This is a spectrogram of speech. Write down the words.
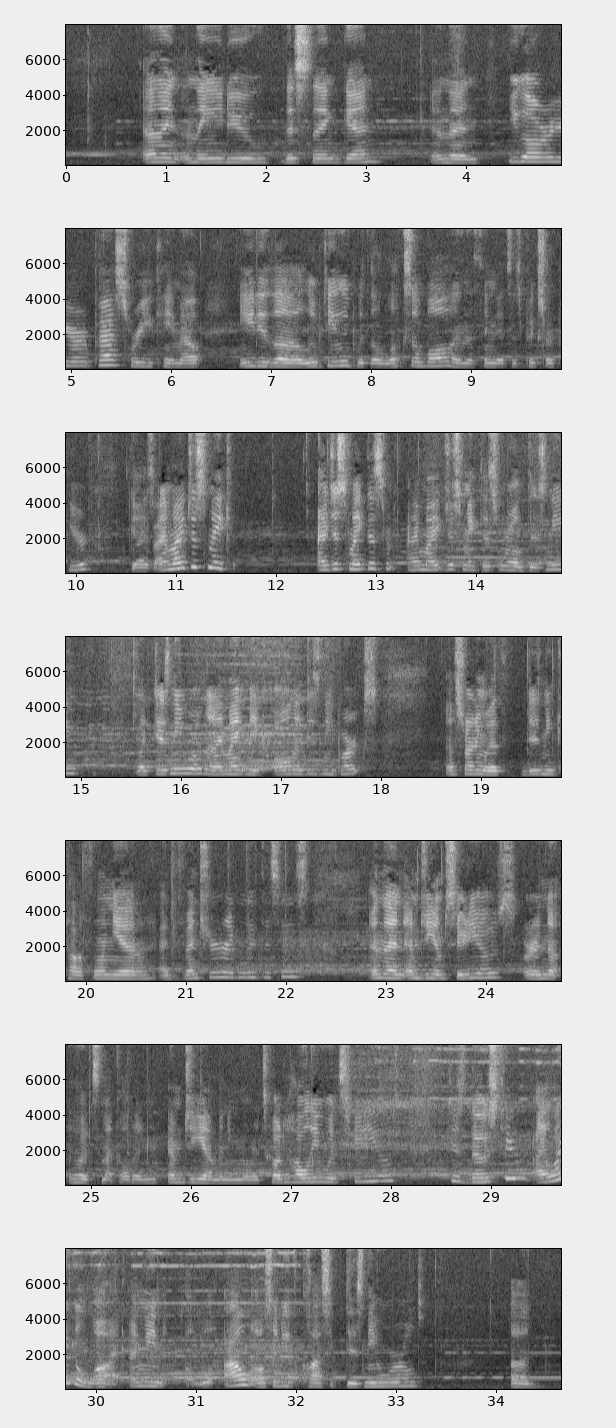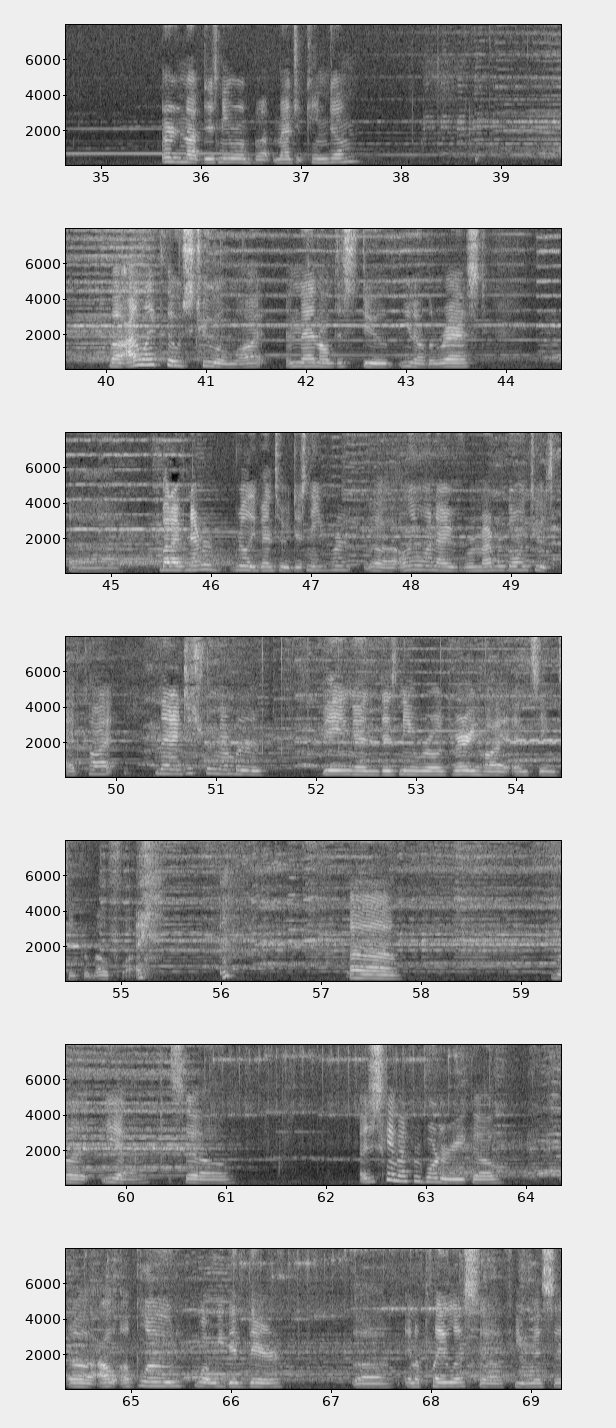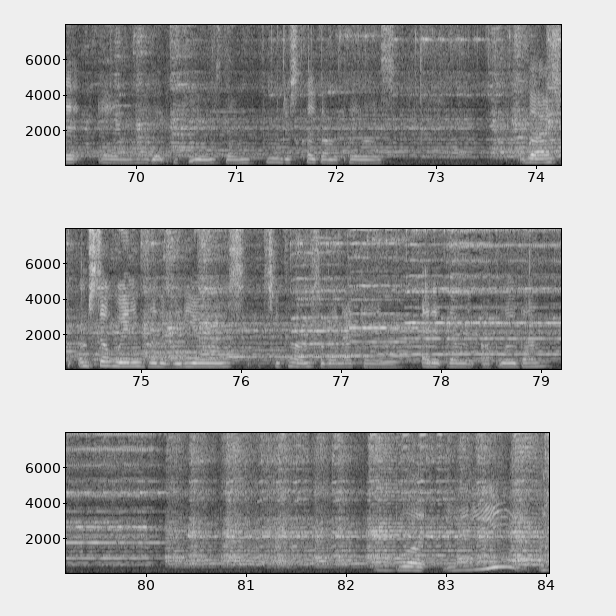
and then and then you do this thing again, and then you go over here past where you came out you do the loop-de-loop -loop with the Luxo ball and the thing that says Pixar Pier. Guys, I might just make, I just make this, I might just make this world Disney, like Disney World, and I might make all the Disney parks, uh, starting with Disney California Adventure, I believe this is, and then MGM Studios, or no, no it's not called MGM anymore, it's called Hollywood Studios, because those two, I like a lot. I mean, I'll also do the classic Disney World, uh, or not Disney World, but Magic Kingdom. But I like those two a lot, and then I'll just do, you know, the rest. Uh, but I've never really been to a Disney park. The only one I remember going to is Epcot. And then I just remember being in Disney World very hot and seeing Tinkerbell fly. uh, but yeah, so I just came back from Puerto Rico. Uh, I'll upload what we did there uh, in a playlist, so if you miss it and you get confused, then you can just click on the playlist. but I, I'm still waiting for the videos to come so then I can edit them and upload them. But yeah,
